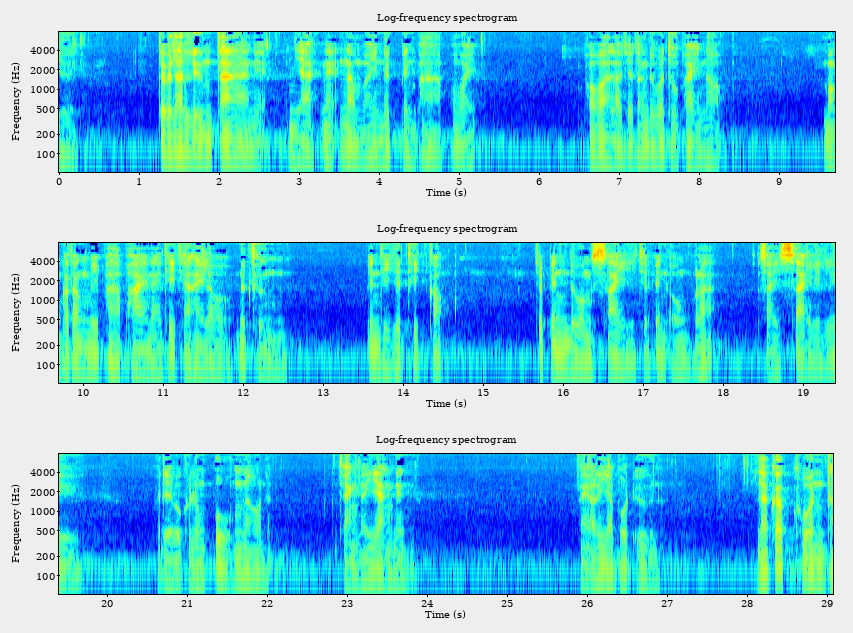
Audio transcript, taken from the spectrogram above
เรื่อยๆ แต่เวลาลืมตาเนี่ยอยากแนะนำไว้นึกเป็นภาพเอาไว้ เพราะว่าเราจะต้องดูวัตถุภายนอก มันก็ต้องมีภาพภายในที่จะให้เรานึกถึง เป็นที่ยึดที่เกาะ จะเป็นดวงใสจะเป็นองค์พระใสๆหรือพระเดชพระคุณหลวงปู่ของเราเนะี่ยแต่งได้อย่างหนึ่ง ในอริยบทอื่น แล้วก็ควรท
